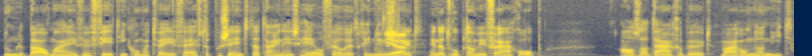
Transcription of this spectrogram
noem de bouw maar even, 14,52 procent, dat daar ineens heel veel werd geïndexeerd. En dat roept dan weer vragen op, als dat daar gebeurt, waarom dan niet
